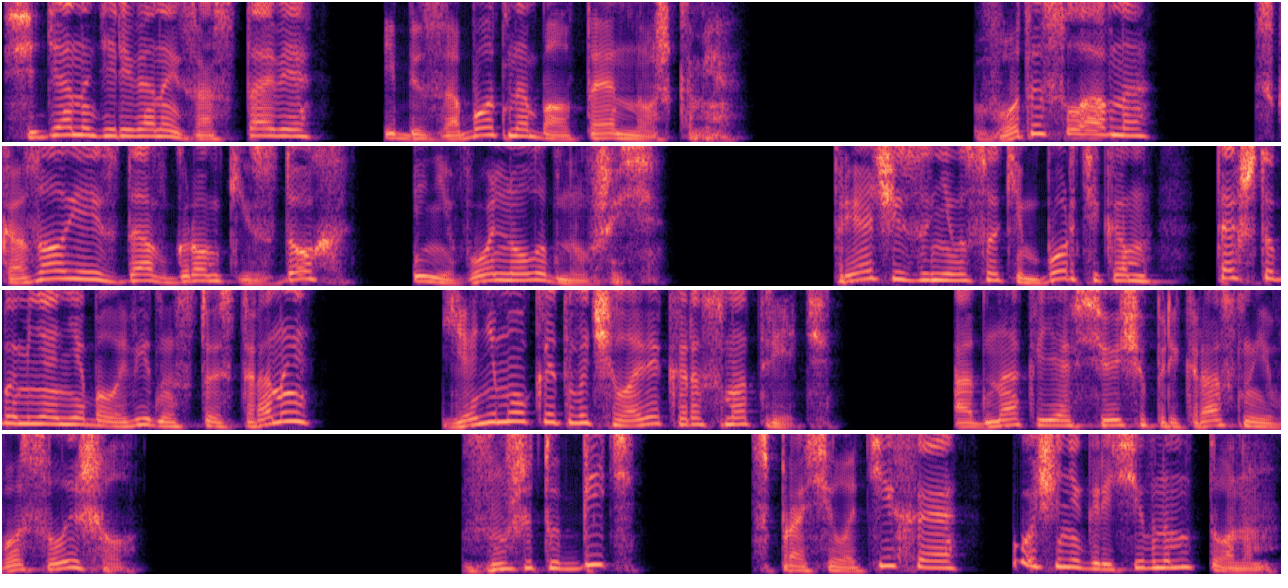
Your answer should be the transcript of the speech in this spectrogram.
сидя на деревянной заставе и беззаботно болтая ножками. «Вот и славно», — сказал я, издав громкий вздох и невольно улыбнувшись. Прячась за невысоким бортиком, так чтобы меня не было видно с той стороны, я не мог этого человека рассмотреть. Однако я все еще прекрасно его слышал. «Может, убить?» — спросила тихая, очень агрессивным тоном.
